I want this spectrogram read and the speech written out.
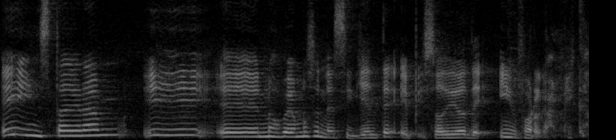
e Instagram y eh, nos vemos en el siguiente episodio de Inforgámica.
